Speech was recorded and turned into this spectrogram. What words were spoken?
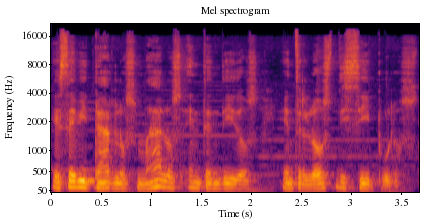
es evitar los malos entendidos entre los discípulos.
